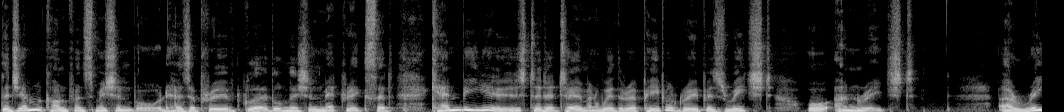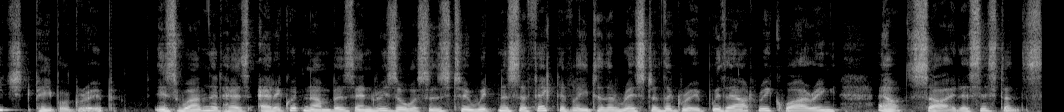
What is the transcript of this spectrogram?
The General Conference Mission Board has approved global mission metrics that can be used to determine whether a people group is reached or unreached. A reached people group is one that has adequate numbers and resources to witness effectively to the rest of the group without requiring outside assistance.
